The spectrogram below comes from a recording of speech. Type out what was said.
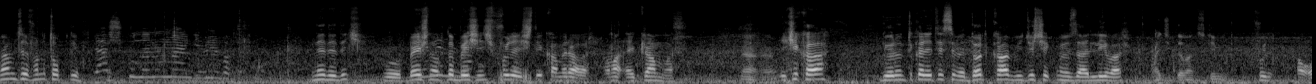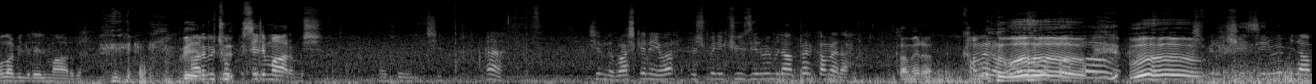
ben bu telefonu toplayayım. Yaş kullanılmayan gemiye bak. Ne dedik? Bu 5.5 inç Full HD kamera var. Ama ekran var. Hı hı. 2K görüntü kalitesi ve 4K video çekme özelliği var. Azıcık da ben tutayım mı? Full Ha, olabilir elim ağrıdı. Harbi çok pis elim ağrımış. Şimdi başka neyi var? 3220 mAh kamera. Kamera. Kamera. Woohoo! Woohoo! 3220 mAh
